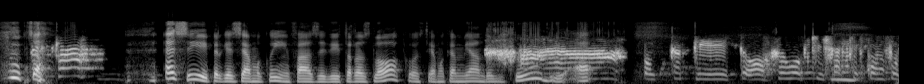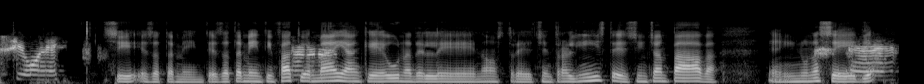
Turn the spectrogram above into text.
Cioè, Perché? eh sì, perché siamo qui in fase di trasloco, stiamo cambiando gli studi. Ah, eh. ho capito. Oh, chissà che confusione. Sì, esattamente, esattamente. Infatti ormai anche una delle nostre centraliniste si inciampava eh, in una sedia, Eh.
